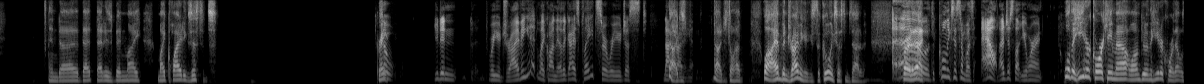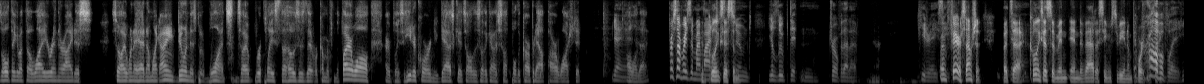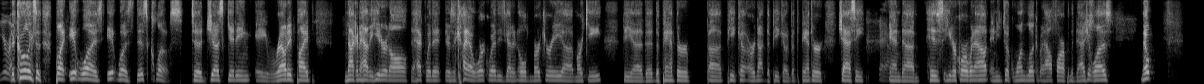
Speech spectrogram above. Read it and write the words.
And uh, that that has been my my quiet existence. Great. So you didn't were you driving it like on the other guy's plates or were you just not No, I driving just- it? No, I just don't have. Well, I haven't been driving it because the cooling system's out of it. prior to that- Oh, the cooling system was out. I just thought you weren't. Well, the heater core came out while I'm doing the heater core. That was the whole thing about the why you're in there itis. So I went ahead and I'm like, I ain't doing this but once. And so I replaced the hoses that were coming from the firewall. I replaced the heater core, new gaskets, all this other kind of stuff, pulled the carpet out, power washed it, Yeah, yeah, all yeah. of that. For some reason, my The mind cooling just system. assumed you looped it and drove without a heater AC. Well, fair assumption, but uh, cooling system in, in Nevada seems to be an Uh, important. thing. Probably, you're right. The cooling system, but it was, it was this close to just getting a routed pipe. Not going to have a heater at all. The heck with it. There's a guy I work with. He's got an old Mercury uh, Marquis, the uh, the the Panther uh, Pico or not the Pico, but the Panther chassis. Yeah, and um, his heater core went out and he took one look at how far up in the dash it was nope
